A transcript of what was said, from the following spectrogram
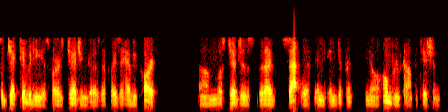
subjectivity as far as judging goes. That plays a heavy part. Um, most judges that I've sat with in, in different, you know, homebrew competitions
